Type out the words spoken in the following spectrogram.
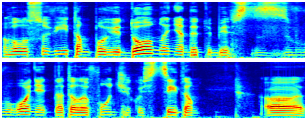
голосові там повідомлення, де тобі дзвонять на телефончик ось ці там е,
